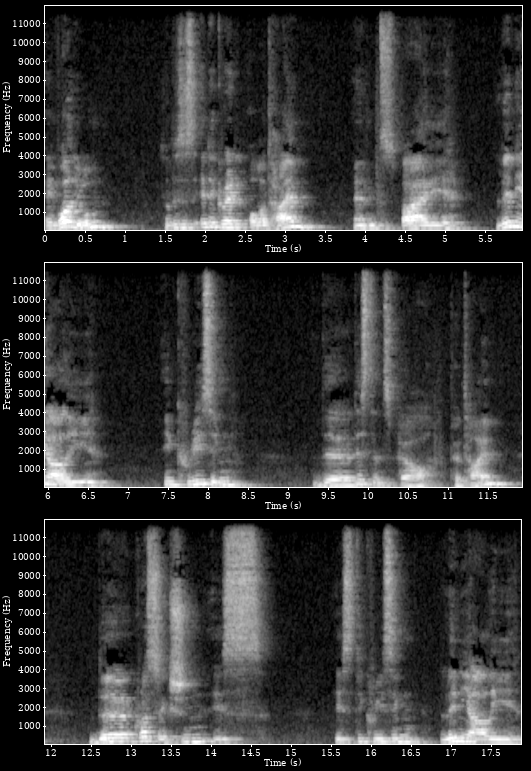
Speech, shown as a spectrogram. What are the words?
a volume. So this is integrated over time and by linearly increasing the distance per per time the cross section is is decreasing linearly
